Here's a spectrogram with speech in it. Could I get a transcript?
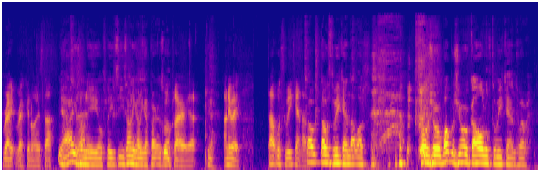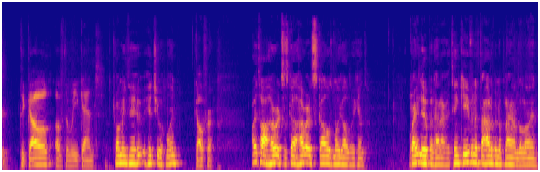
re- recognise that. Yeah, he's Uh, only young fleas. He's only going to get better as well. player, yeah. Yeah. Anyway, that was the weekend. Adam. That, that was the weekend. That was. what was your What was your goal of the weekend? However, The goal of the weekend. do you want me to hit you with mine? Go for it. I thought Howard's goal. Howard's goal was my goal of the weekend. Great loop and header. I think even if there had been a player on the line,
